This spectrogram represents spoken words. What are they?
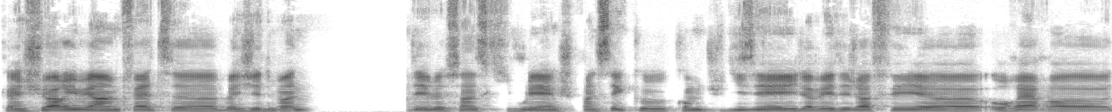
Quand je suis arrivé en fait, ben, j'ai demandé le sens qu'il voulait. Je pensais que, comme tu disais, il avait déjà fait euh, horaire euh,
